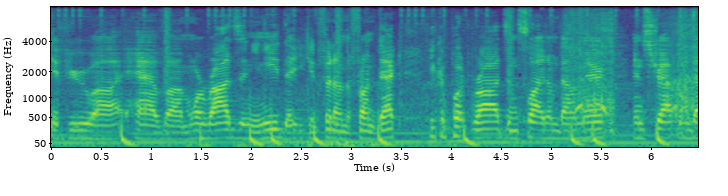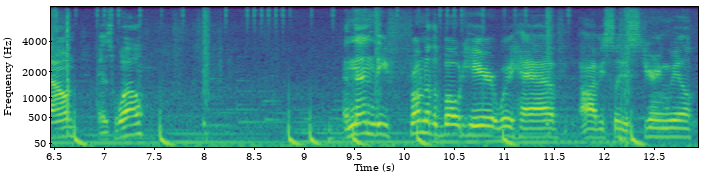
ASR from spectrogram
if you uh, have uh, more rods than you need that you can fit on the front deck, you can put rods and slide them down there and strap them down as well. And then the front of the boat here, we have obviously the steering wheel.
